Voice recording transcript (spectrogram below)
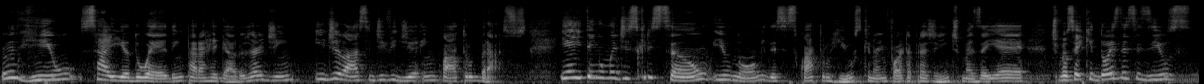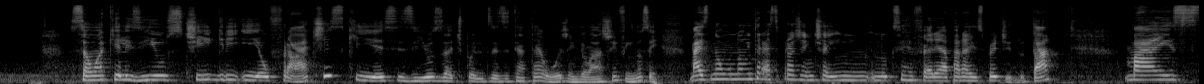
Um rio saía do Éden para regar o jardim e de lá se dividia em quatro braços. E aí tem uma descrição e o nome desses quatro rios, que não importa pra gente, mas aí é. Tipo, eu sei que dois desses rios são aqueles rios Tigre e Eufrates, que esses rios, é, tipo, eles existem até hoje, ainda eu acho, enfim, não sei. Mas não, não interessa pra gente aí no que se refere a Paraíso Perdido, tá? Mas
